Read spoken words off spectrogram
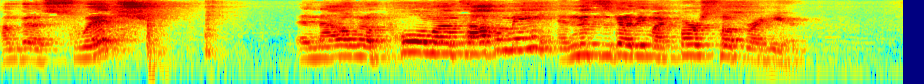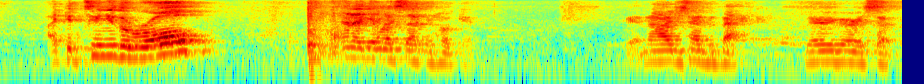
I'm gonna switch, and now I'm gonna pull him on top of me, and this is gonna be my first hook right here. I continue the roll, and I get my second hook in. Okay, now I just have the back. Very, very simple.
